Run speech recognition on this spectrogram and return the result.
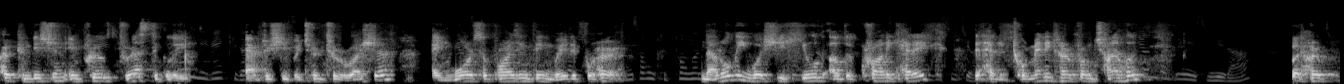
her condition improved drastically. After she returned to Russia, a more surprising thing waited for her. Not only was she healed of the chronic headache that had tormented her from childhood, but her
